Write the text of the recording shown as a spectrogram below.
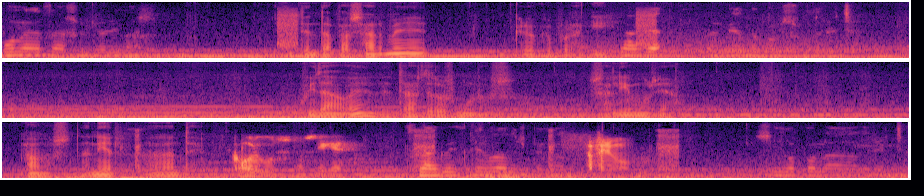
Uno detrás suyo, Lima. Intenta pasarme. Creo que por aquí. Por su derecha. Cuidado, eh, detrás de los muros. Salimos ya. Vamos, Daniel, adelante. Corvus, ¿nos sigue? Flanco izquierdo despegado. Afirmo. Sigo por la derecha.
